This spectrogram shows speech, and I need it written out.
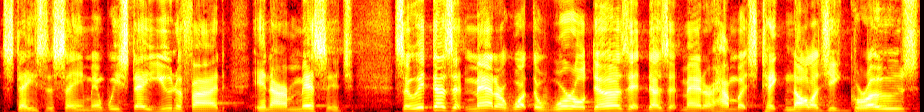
stays the same and we stay unified in our message, so it doesn't matter what the world does, it doesn't matter how much technology grows,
